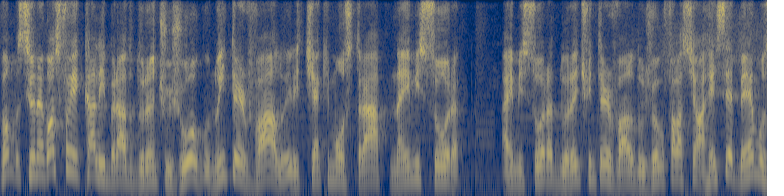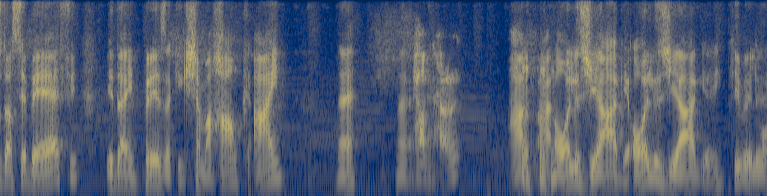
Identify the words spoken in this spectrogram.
Vamos, se o negócio foi calibrado durante o jogo, no intervalo, ele tinha que mostrar na emissora. A emissora, durante o intervalo do jogo, fala assim: ó, recebemos da CBF e da empresa aqui que chama Honk Ein, né? É, olhos de águia, olhos de águia, hein? Que beleza.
